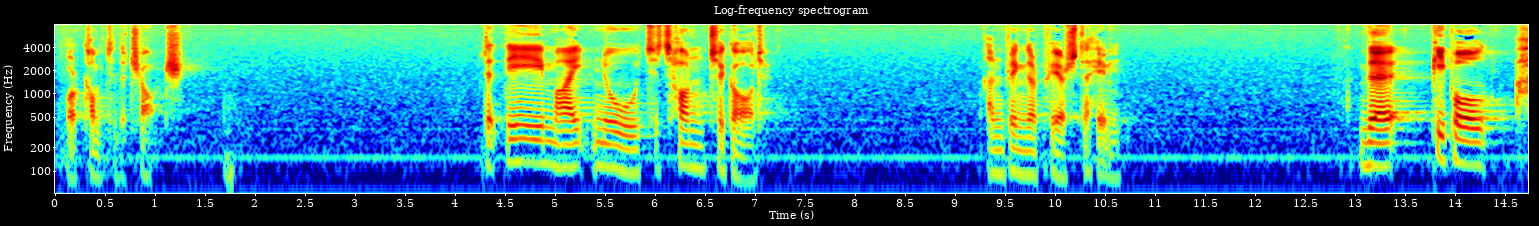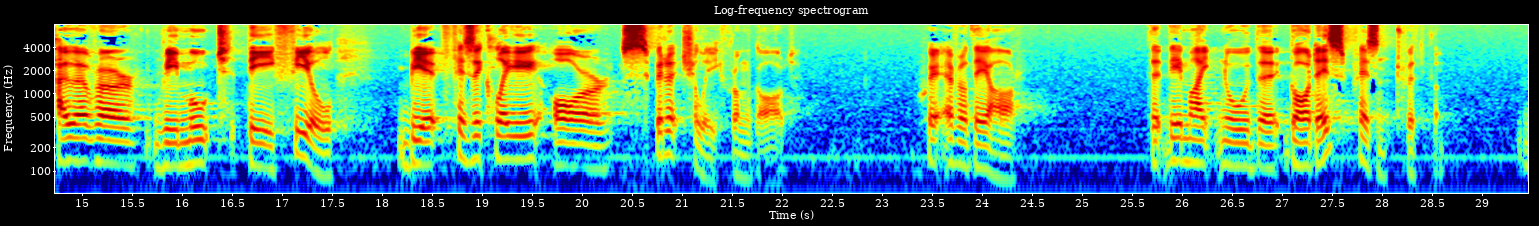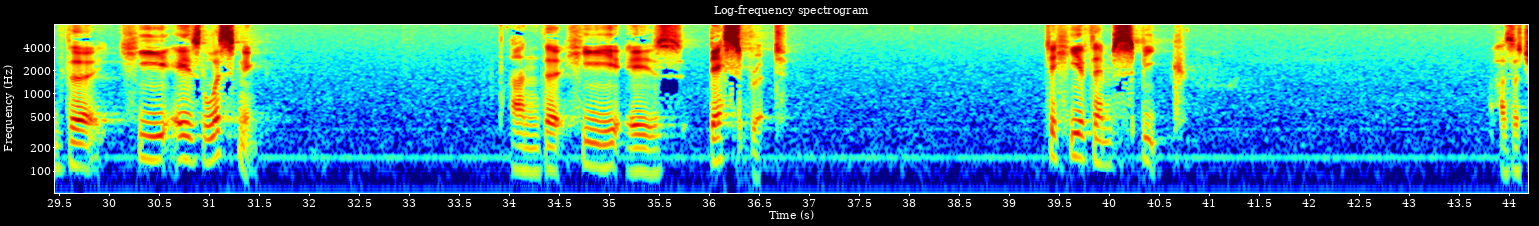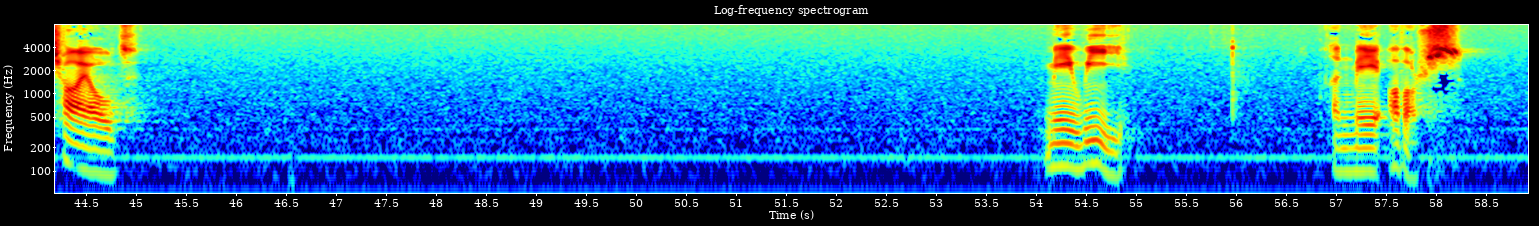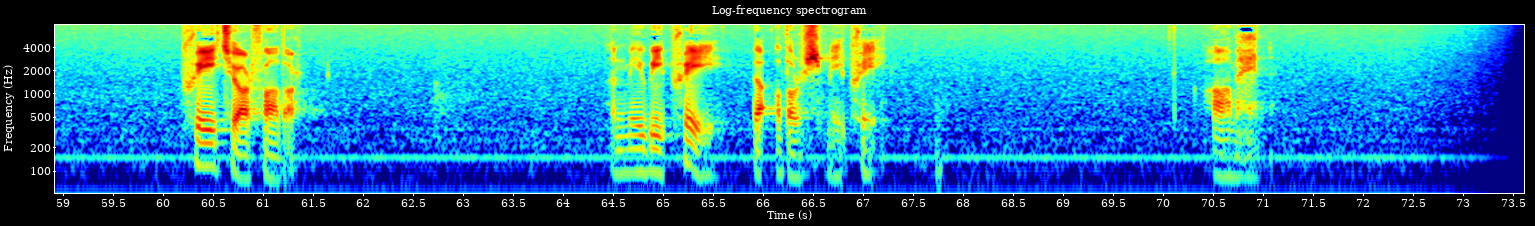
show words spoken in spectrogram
or come to the church, that they might know to turn to God and bring their prayers to Him. The people, however remote they feel, be it physically or spiritually from God, wherever they are, that they might know that God is present with them, that He is listening, and that He is desperate to hear them speak. As a child, may we and may others pray to our Father. And may we pray that others may pray. Amen.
